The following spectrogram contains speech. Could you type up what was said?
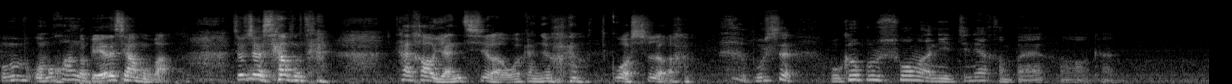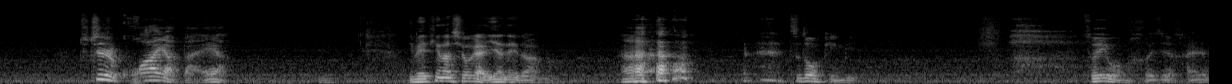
我们我们换个别的项目吧，就这个项目太太耗元气了，我感觉我要过世了。不是，我哥不是说吗？你今天很白，很好看。这是夸呀，白呀。你没听到修改页那段吗？自动屏蔽。所以我们合计还是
